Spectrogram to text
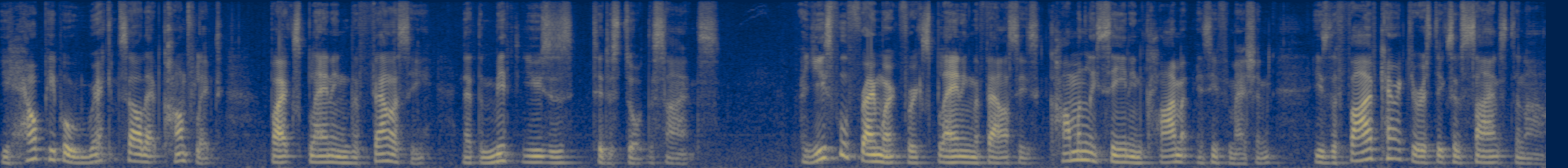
You help people reconcile that conflict by explaining the fallacy that the myth uses to distort the science. A useful framework for explaining the fallacies commonly seen in climate misinformation is the five characteristics of science denial,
